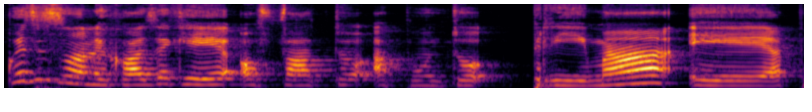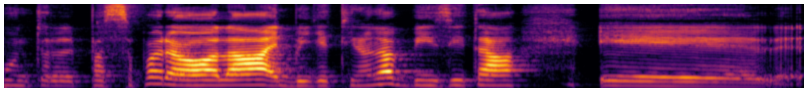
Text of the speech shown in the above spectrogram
queste sono le cose che ho fatto appunto prima e appunto il passaparola, il bigliettino da visita e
